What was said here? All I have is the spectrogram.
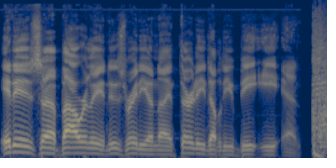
It is uh, Bauerle at News Radio 930 WBEN.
